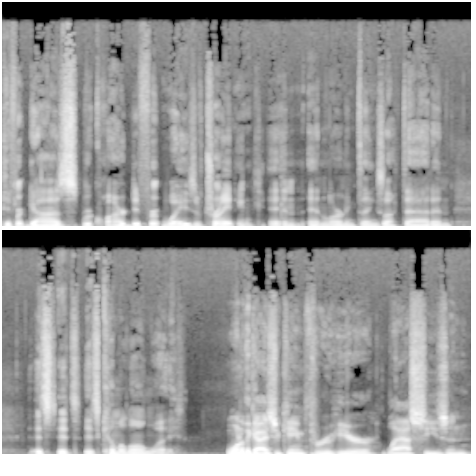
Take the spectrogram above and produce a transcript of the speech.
different guys require different ways of training and and learning things like that, and it's it's it's come a long way. One of the guys who came through here last season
